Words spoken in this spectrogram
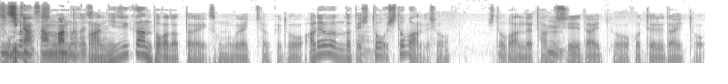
2時間3そんな万とかじあ、ゃない。2時間とかだったらそのぐらいいっちゃうけど、あれはだって一、一晩でしょ？一晩でタクシー代とホテル代と、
